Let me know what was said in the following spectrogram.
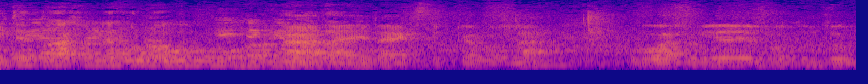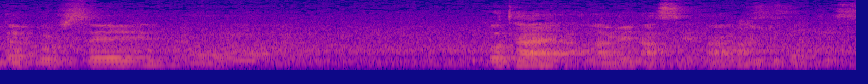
এটা তো আসলে কোনো না না এটা অ্যাকসেপ্টেবল না। ও আসলে নতুন যোগদান করছে কোথায়? আলামিন আছে না? ডিউটি করতেছে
